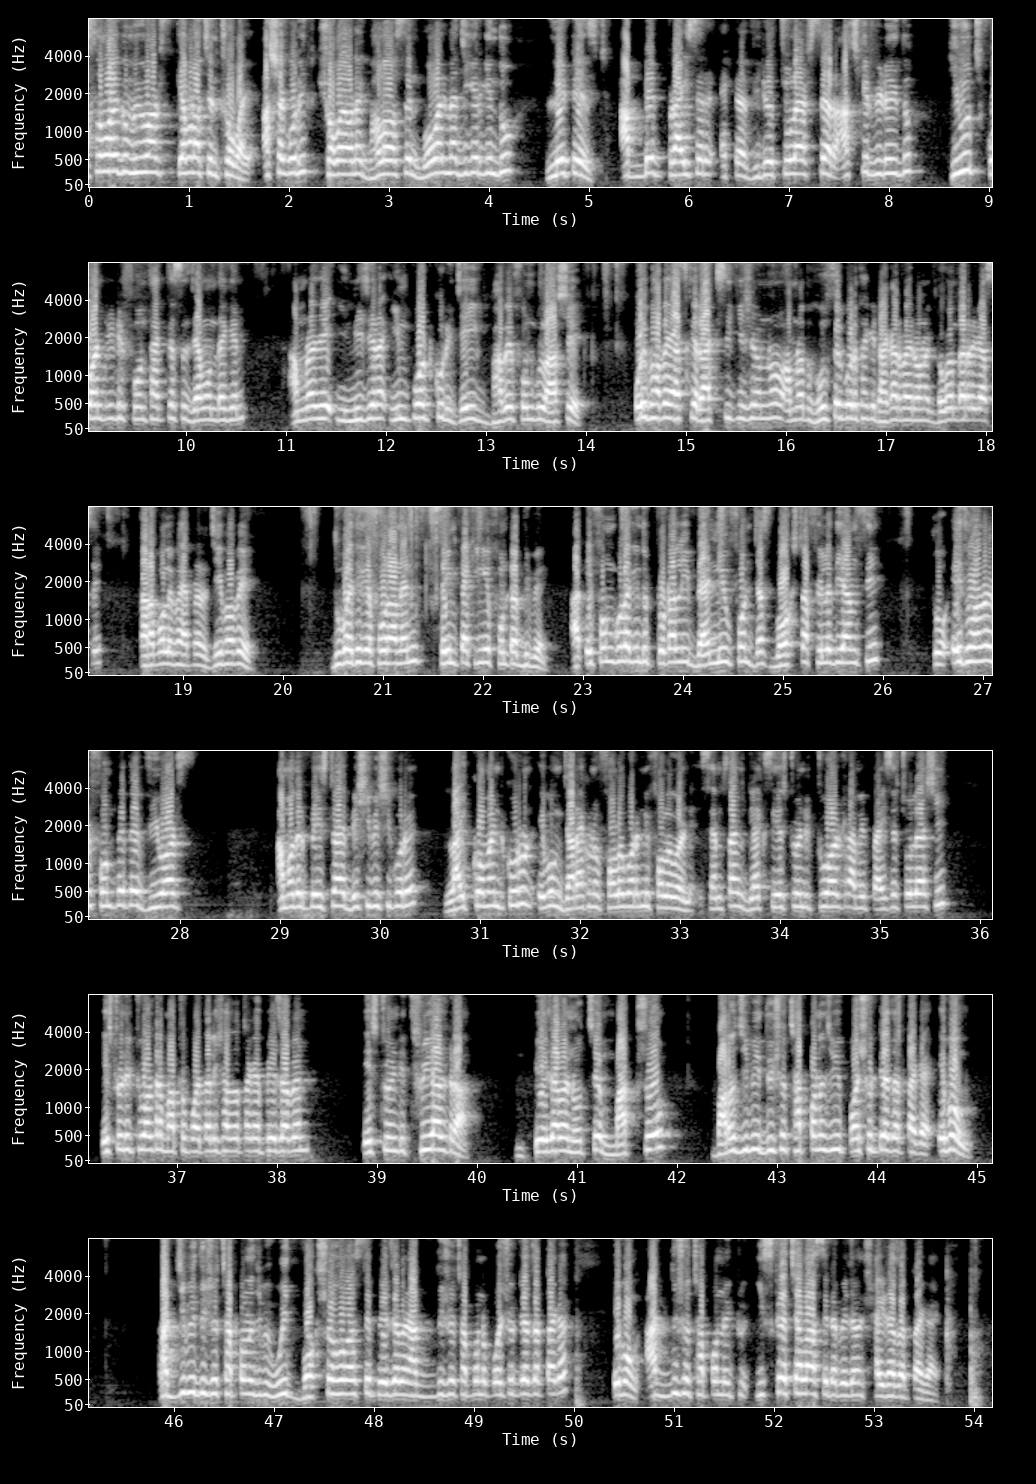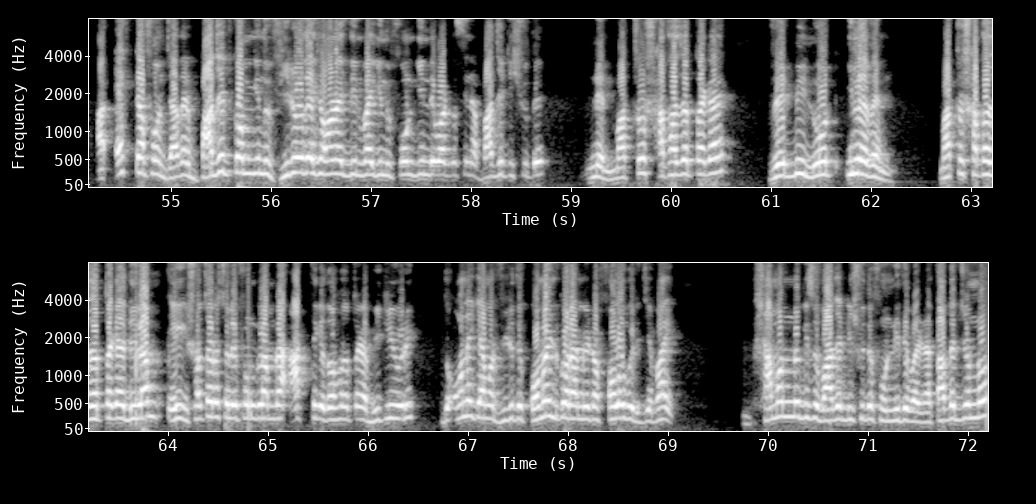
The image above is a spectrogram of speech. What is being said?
আসসালামু আলাইকুম ভিউয়ার্স, কেমন আছেন সবাই? আশা করি সবাই অনেক ভালো আছেন। মোবাইল ম্যাজিকের কিন্তু লেটেস্ট আপডেট প্রাইসের একটা ভিডিও চলে আসছে। আর আজকের ভিডিও কিন্তু হিউজ কোয়ান্টিটির ফোন থাকতেছে। যেমন দেখেন, আমরা যে নিজেরা ইম্পোর্ট করি যেই ভাবে ফোনগুলো আসে, ওইভাবে আজকে রাখছি কি জন্য? আমরা তো হোলসেল করে থাকি, ঢাকার বাইরে অনেক দোকানদারের কাছে। তারা বলে, ভাই, আপনারা যেভাবে দুবাই থেকে ফোন আনেন সেম প্যাকিং এ ফোনটা দিবেন। আর এই ফোনগুলো কিন্তু totally brand new phone just বক্সটা ফেলে দিয়ে আনছি। তো এই ধরনের ফোন পেতে ভিউয়ার্স আমাদের পেজটায় বেশি বেশি করে লাইক কমেন্ট করুন এবং যারা এখনও ফলো করেনি ফলো করেনি Samsung Galaxy S twenty two ultra আমি প্রাইসে চলে আসি। এস টোয়েন্টি টু আলট্রা মাত্র পঁয়তাল্লিশ হাজার টাকায় পেয়ে যাবেন। এস টোয়েন্টি থ্রি আলট্রা পেয়ে যাবেন হচ্ছে মাত্র বারো জিবি দুইশো ছাপ্পান্ন জিবি পঁয়ষট্টি হাজার টাকা এবং আট জিবি দুইশো ছাপ্পান্ন জিবি উইথ বক্স সহ আসতে পেয়ে যাবেন আট দুশো ছাপ্পান্ন, পঁয়ষট্টি হাজার টাকা এবং আট দুশো ছাপ্পান্ন একটু স্ক্র্যাচ চালা আছে, এটা পেয়ে যাবেন ষাট হাজার টাকায়। আর একটা ফোন যাদের বাজেট কম কিন্তু ভিডিও দেখে অনেকদিন ভাই কিন্তু ফোন কিনতে পারতেছি না বাজেট ইস্যুতে নেন, মাত্র সাত হাজার টাকায় রেডমি নোট ইলেভেন মাত্র সাত হাজার টাকায় দিলাম। এই সচরাচর এই ফোনগুলো আমরা আট থেকে দশ হাজার টাকা বিক্রি করি। তো অনেকে আমার ভিডিওতে কমেন্ট করে, আমি এটা ফলো করি যে, ভাই, সামান্য কিছু বাজেট ইস্যুতে ফোন নিতে পারি না। তাদের জন্য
